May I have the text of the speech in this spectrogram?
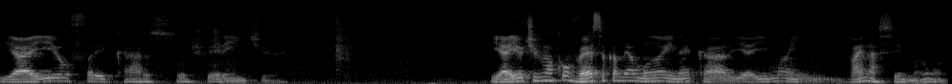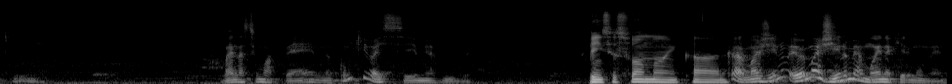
E aí eu falei, cara, eu sou diferente, velho. E aí eu tive uma conversa com a minha mãe, né, cara? E aí, mãe, vai nascer mão aqui? Vai nascer uma perna? Como que vai ser minha vida? Pensa sua mãe, cara. Cara, imagino, eu imagino minha mãe naquele momento.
